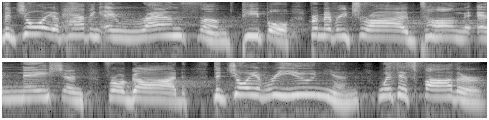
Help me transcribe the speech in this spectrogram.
The joy of having a ransomed people from every tribe, tongue, and nation for God. The joy of reunion with his father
